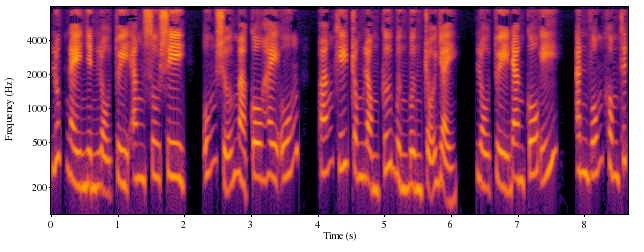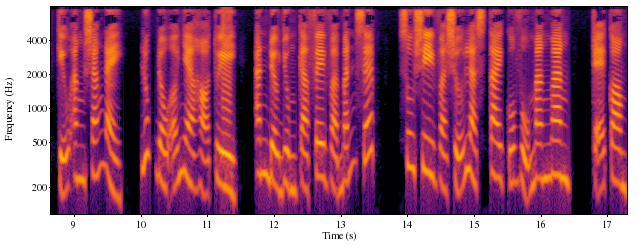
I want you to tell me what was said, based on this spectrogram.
lúc này nhìn lộ tùy ăn sushi, uống sữa mà cô hay uống, oán khí trong lòng cứ bừng bừng trỗi dậy, lộ tùy đang cố ý, anh vốn không thích kiểu ăn sáng này, lúc đầu ở nhà họ tùy, anh đều dùng cà phê và bánh xếp, sushi và sữa là style của vụ mang mang, trẻ con,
